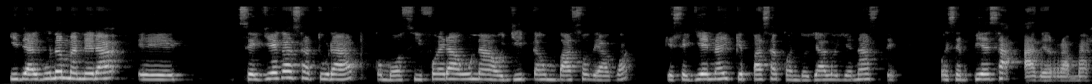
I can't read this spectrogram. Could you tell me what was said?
y de alguna manera eh, se llega a saturar como si fuera una ollita, un vaso de agua que se llena y qué pasa cuando ya lo llenaste, pues empieza a derramar.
